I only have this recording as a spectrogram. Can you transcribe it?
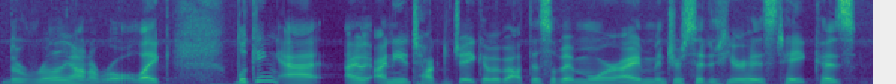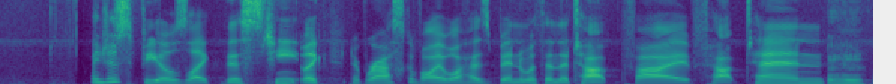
They're really on a roll. Like looking at, I, I need to talk to Jacob about this a little bit more. I'm interested to hear his take because it just feels like this team, like Nebraska volleyball, has been within the top five, top 10 Mm-hmm.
